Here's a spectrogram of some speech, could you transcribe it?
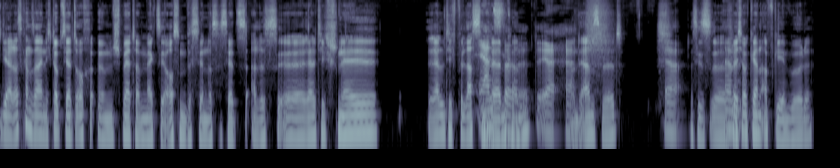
Ja, das kann sein. Ich glaube, sie hat auch ähm, später merkt sie auch so ein bisschen, dass das jetzt alles äh, relativ schnell, relativ belastend werden kann wird. Ja, ja, und ernst wird, ja. dass sie es äh, vielleicht auch gern abgehen würde.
